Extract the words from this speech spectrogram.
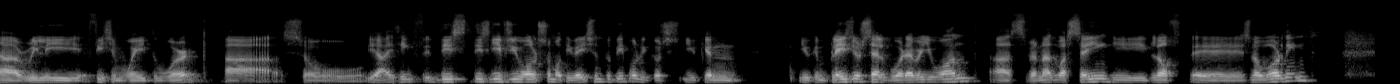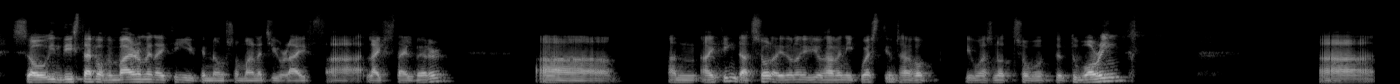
a really efficient way to work. Uh, so yeah, I think this this gives you also motivation to people because you can you can place yourself wherever you want. As Bernard was saying, he loved uh, snowboarding. So in this type of environment, I think you can also manage your life uh, lifestyle better. Uh, and I think that's all. I don't know if you have any questions. I hope it was not so too boring. Uh,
